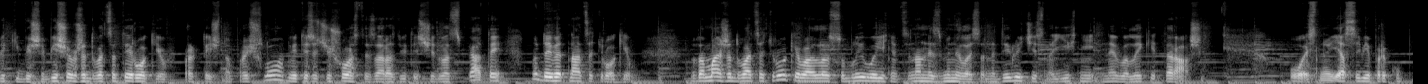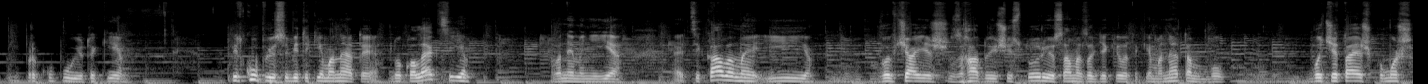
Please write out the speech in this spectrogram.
які більше, більше вже 20 років практично пройшло. 2006, зараз 2025, ну 19 років. Тобто майже 20 років, але особливо їхня ціна не змінилася, не дивлячись на їхній невеликий тираж. Ось, ну я собі прикуп, прикупую такі, підкуплю собі такі монети до колекції. Вони мені є е, цікавими і вивчаєш, згадуєш історію саме завдяки таким монетам, бо, бо читаєш, кому ж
